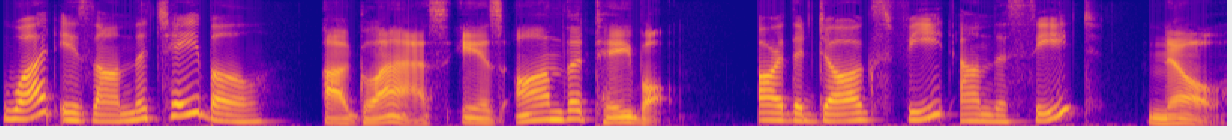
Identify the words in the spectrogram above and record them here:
What is on the table? A glass is on the table. Are the dog's feet on the seat? No,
